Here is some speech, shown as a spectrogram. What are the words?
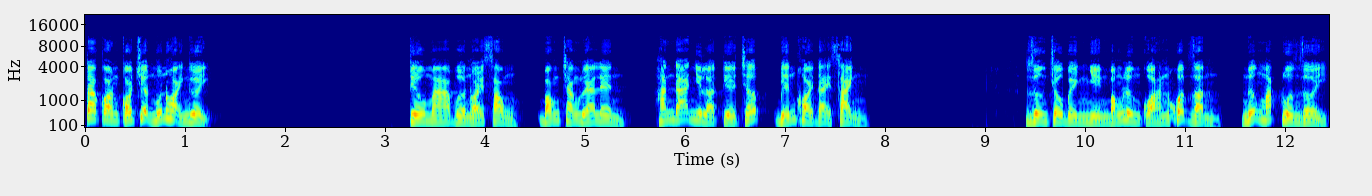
ta còn có chuyện muốn hỏi người. Tiêu ma vừa nói xong bóng trắng lóe lên. Hắn đã như là tia chớp biến khỏi đại sành dương châu bình nhìn bóng lưng của hắn khuất dần, nước mắt tuôn rơi.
